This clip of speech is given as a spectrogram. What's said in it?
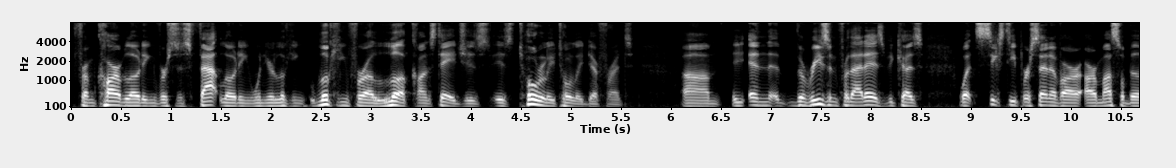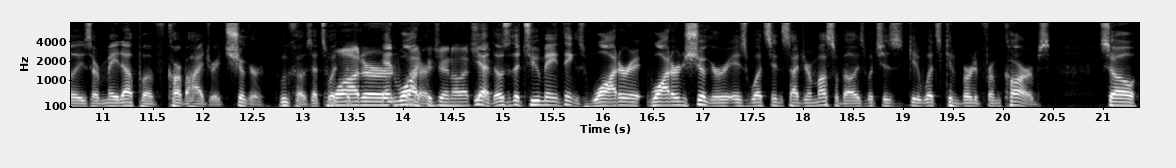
from carb loading versus fat loading when you're looking looking for a look on stage is is totally totally different um and the, the reason for that is because what 60% of our, our muscle bellies are made up of carbohydrates sugar glucose. That's what Water, and water. glycogen, all that yeah shit. those are the two main things. Water water and sugar is what's inside your muscle bellies which is what's converted from carbs. So,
